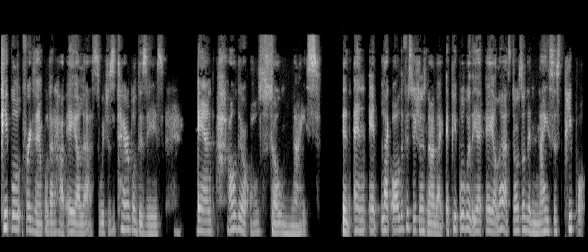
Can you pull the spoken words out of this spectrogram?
people, for example, that have ALS, which is a terrible disease, and how they're all so nice and, and it like all the physicians now like people with als those are the nicest people.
